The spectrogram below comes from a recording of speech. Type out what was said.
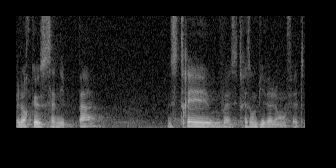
Alors que ça n'est pas... C'est très, très ambivalent en fait.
